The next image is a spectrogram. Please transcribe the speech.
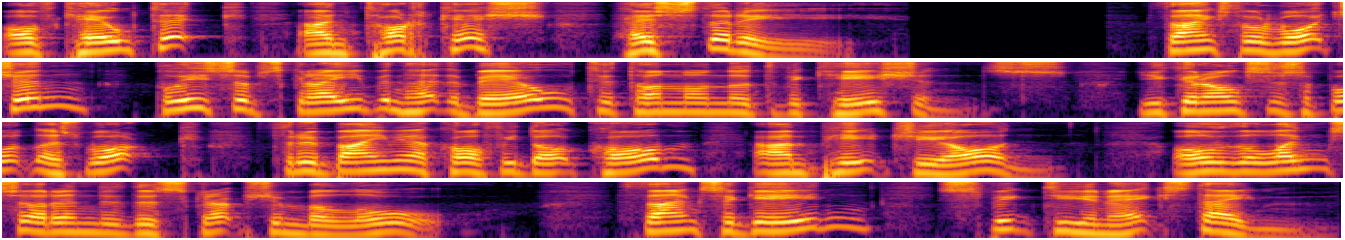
of Celtic and Turkish history. Thanks for watching. Please subscribe and hit the bell to turn on notifications. You can also support this work through buymeacoffee.com and Patreon. All the links are in the description below. Thanks again. Speak to you next time.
